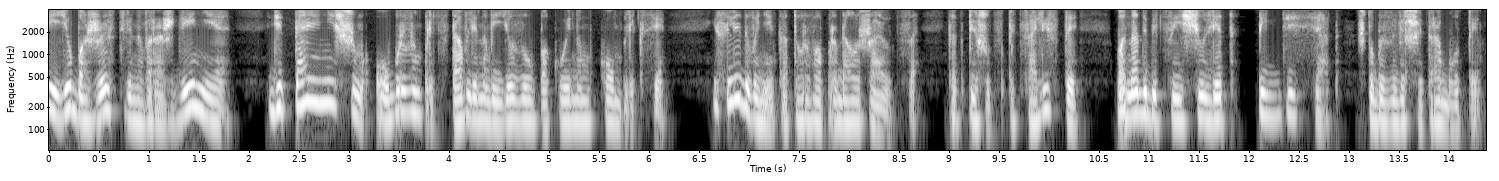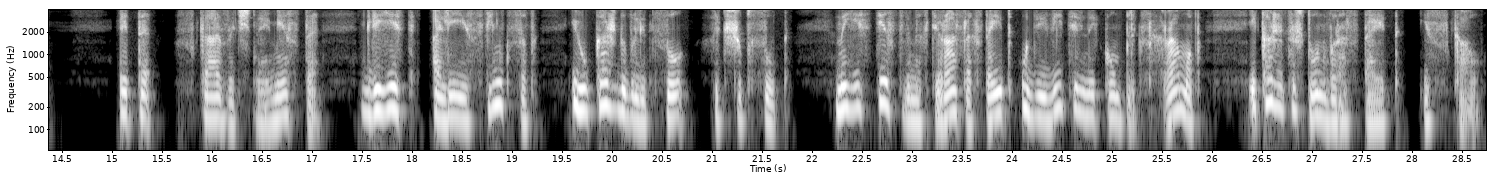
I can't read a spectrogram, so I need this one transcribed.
ее божественного рождения детальнейшим образом представлена в ее заупокойном комплексе, исследования которого продолжаются. Как пишут специалисты, понадобится еще лет 50, чтобы завершить работы. Это сказочное место, где есть аллеи сфинксов и у каждого лицо Хатшепсут. На естественных террасах стоит удивительный комплекс храмов, и кажется, что он вырастает из скал.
